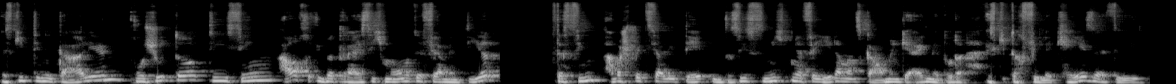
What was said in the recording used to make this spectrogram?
Es gibt in Italien Prosciutto, die sind auch über 30 Monate fermentiert. Das sind aber Spezialitäten. Das ist nicht mehr für jedermanns Gaumen geeignet. Oder es gibt auch viele Käse, die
